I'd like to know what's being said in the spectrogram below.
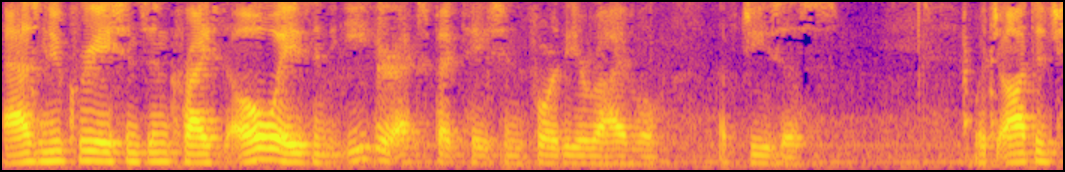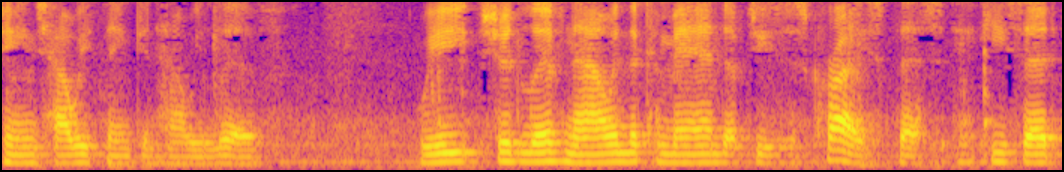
as new creations in Christ, always in eager expectation for the arrival of Jesus, which ought to change how we think and how we live. We should live now in the command of Jesus Christ. That he said,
